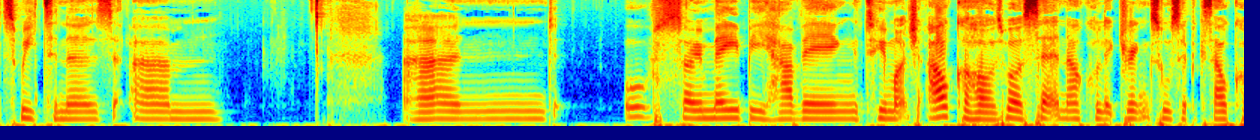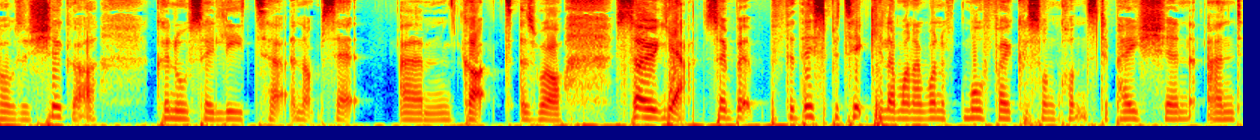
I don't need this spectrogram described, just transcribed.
sweeteners. Um, and also maybe having too much alcohol as well. Certain alcoholic drinks also because alcohol is a sugar can also lead to an upset um, gut as well. So yeah, so but for this particular one, I want to more focus on constipation and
